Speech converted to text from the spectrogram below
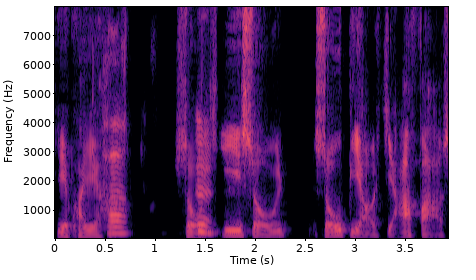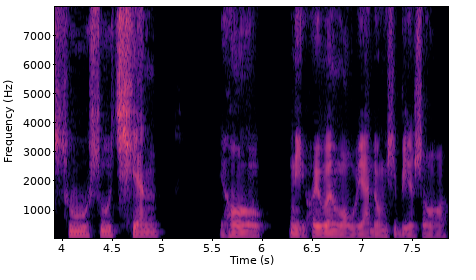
越快越好。手机、手手表、假发、书书签，然后你会问我五样东西，比如说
